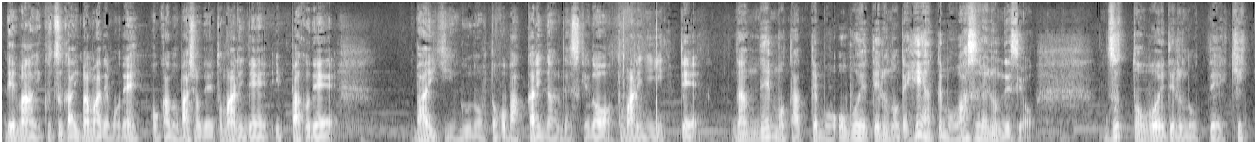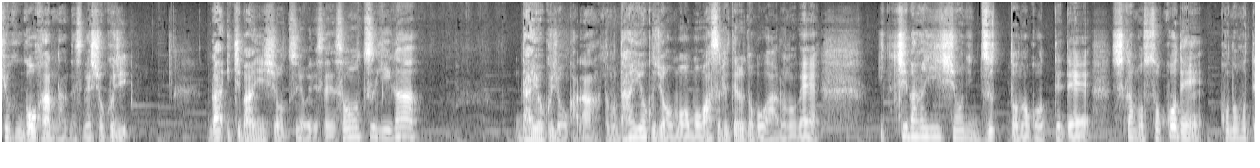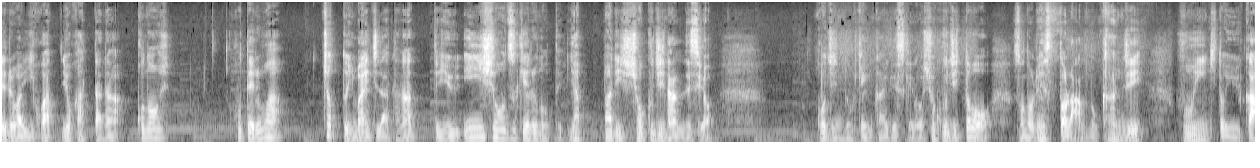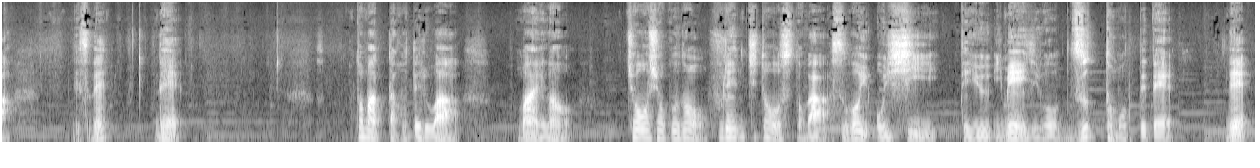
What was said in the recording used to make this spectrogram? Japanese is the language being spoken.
でまあいくつか今までもね他の場所で泊まりで一泊でバイキングのとこばっかりなんですけど泊まりに行って何年も経っても覚えてるので部屋ってもう忘れるんですよ。ずっと覚えてるのって結局ご飯なんですね食事。が一番印象強いですね。その次が大浴場かな。でも大浴場ももう忘れてるとこがあるので一番印象にずっと残っててしかもそこでこのホテルは良かったな。このホテルはちょっといまいちだったなっていう印象づけるのってやっぱり食事なんですよ。個人の見解ですけど食事とそのレストランの感じ雰囲気というかですね。で泊まったホテルは前の朝食のフレンチトーストがすごい美味しいっていうイメージをずっと持っててで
